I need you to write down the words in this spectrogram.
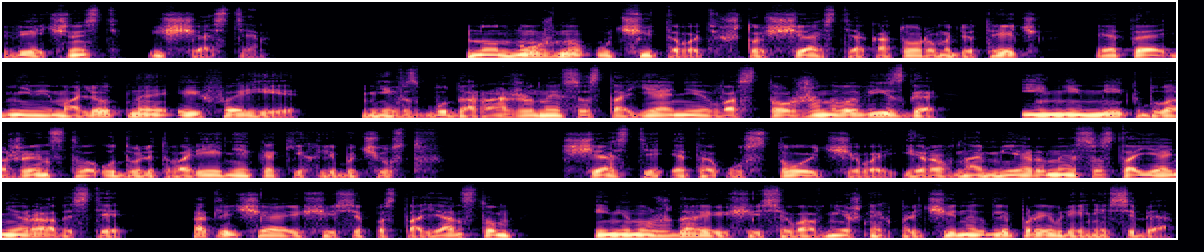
вечность и счастье. Но нужно учитывать, что счастье, о котором идет речь, это не мимолетная эйфория, не взбудораженное состояние восторженного визга и не миг блаженства удовлетворения каких-либо чувств. Счастье – это устойчивое и равномерное состояние радости – отличающийся постоянством и не нуждающийся во внешних причинах для проявления себя.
